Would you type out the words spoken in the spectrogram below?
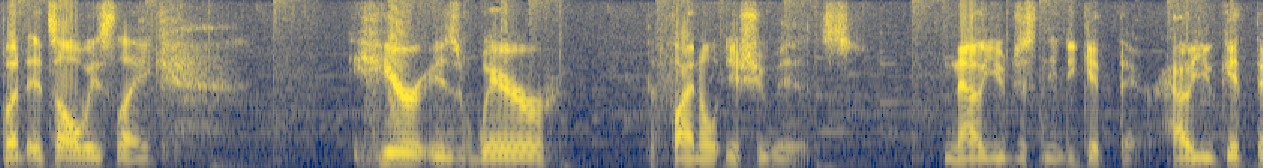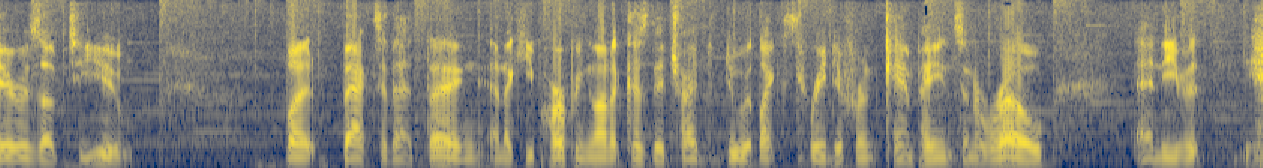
but it's always like, here is where the final issue is. Now you just need to get there. How you get there is up to you. But back to that thing, and I keep harping on it because they tried to do it like three different campaigns in a row, and even.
